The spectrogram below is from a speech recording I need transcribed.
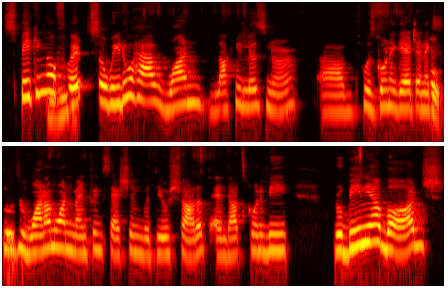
Speaking mm-hmm. of which, so we do have one lucky listener uh, who's going to get an oh. exclusive one-on-one mentoring session with you, Sharath, and that's going to be Rubinia Bodge.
